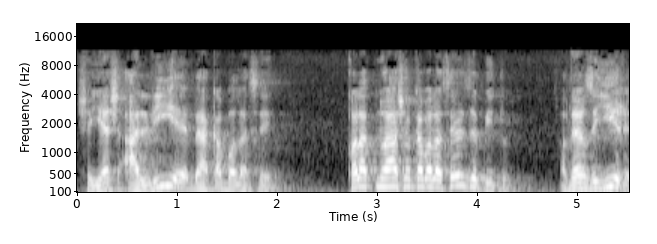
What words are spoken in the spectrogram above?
שיש עליה בהקבול הסייל. כל התנועה של קבול הסייל זה ביטל. על דרך זה יירא.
